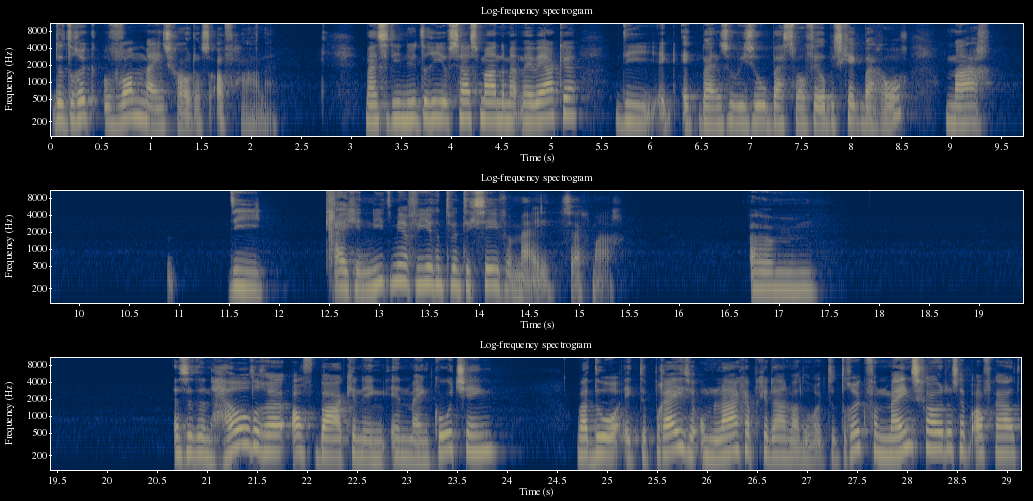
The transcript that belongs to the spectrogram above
de druk van mijn schouders afhalen. Mensen die nu drie of zes maanden met mij werken, die, ik, ik ben sowieso best wel veel beschikbaar hoor. Maar die krijgen niet meer 24-7 mei, zeg maar. Um, er zit een heldere afbakening in mijn coaching, waardoor ik de prijzen omlaag heb gedaan, waardoor ik de druk van mijn schouders heb afgehaald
